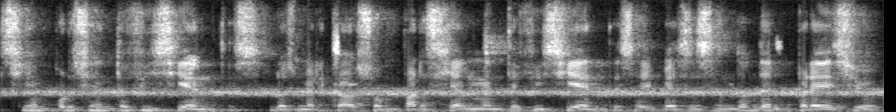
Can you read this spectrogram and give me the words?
100% eficientes, los mercados son parcialmente eficientes. Hay veces en donde el precio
